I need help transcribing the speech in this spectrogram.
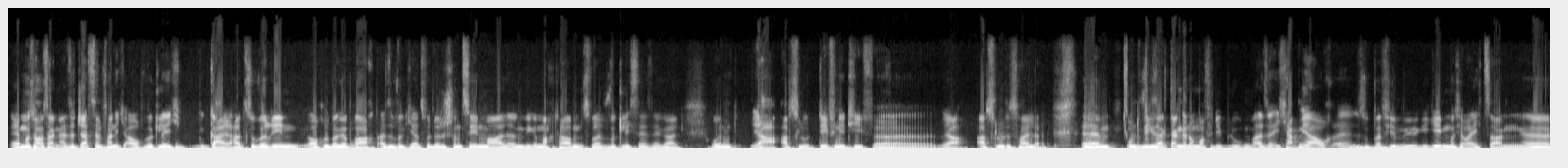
Äh, muss man auch sagen, also Justin fand ich auch wirklich geil, hat souverän auch rübergebracht, also wirklich, als würde das schon zehnmal irgendwie gemacht haben, es war wirklich sehr, sehr geil. Und ja, absolut, definitiv, äh, ja, absolutes Highlight. Ähm, und wie gesagt, danke nochmal für die Blumen, also ich habe mir auch äh, super viel Mühe gegeben, muss ich auch echt sagen, äh,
